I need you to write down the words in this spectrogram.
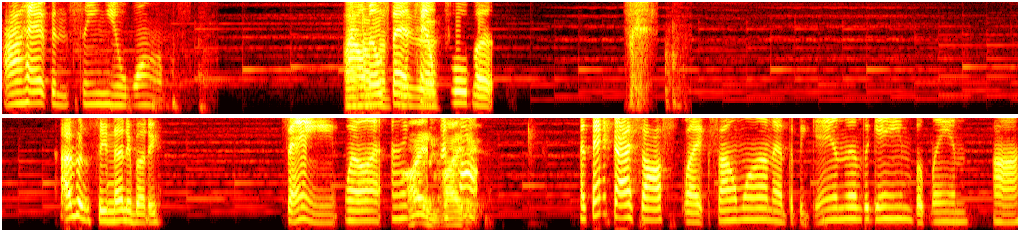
I haven't seen you once. I, I don't know if that's either. helpful, but I haven't seen anybody. same. Well, I, I, I am I saw- hiding. I think I saw like someone at the beginning of the game, but then uh,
